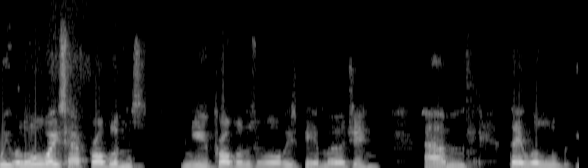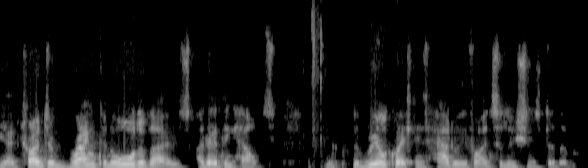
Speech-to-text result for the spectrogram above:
We will always have problems. New problems will always be emerging. Um, they will, you know, trying to rank and order those, I don't think helps. The real question is how do we find solutions to them?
